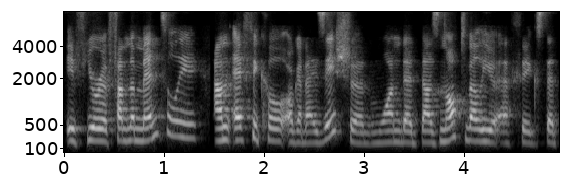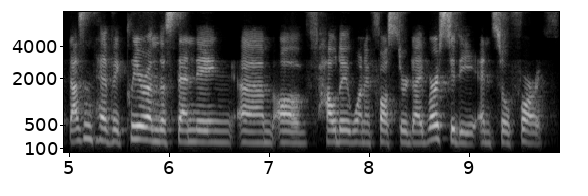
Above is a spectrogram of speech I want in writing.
If you're a fundamentally unethical organization, one that does not value ethics, that doesn't have a clear understanding um, of how they want to foster diversity, and so forth,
